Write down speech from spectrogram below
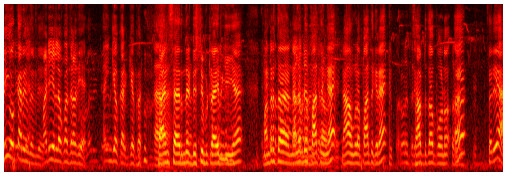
நீங்க உட்காருங்க தம்பி. மடியல்ல உட்காந்துறாதே. இங்க உட்காரு இங்க உட்காரு. டான்ஸா இருந்து டிஸ்ட்ரிபியூட்டர் ஆயிருக்கீங்க. மன்றத்தை நல்லபடியா பாத்துங்க. நான் உங்களை பாத்துக்கிறேன். சாப்பிட்டு தான் போகணும். ஆ? சரியா?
